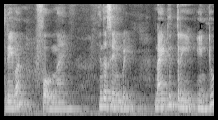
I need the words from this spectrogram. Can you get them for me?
3149 in the same way 93 into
